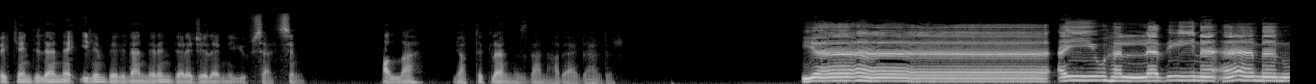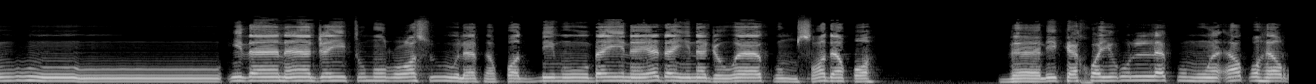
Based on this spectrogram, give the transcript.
ve kendilerine ilim verilenlerin derecelerini yükseltsin. Allah yaptıklarınızdan haberdardır. Ya eyyühellezîne âmenû إذا ناجيتم الرسول فقدموا بين يدي نجواكم صدقة ذلك خير لكم وأطهر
